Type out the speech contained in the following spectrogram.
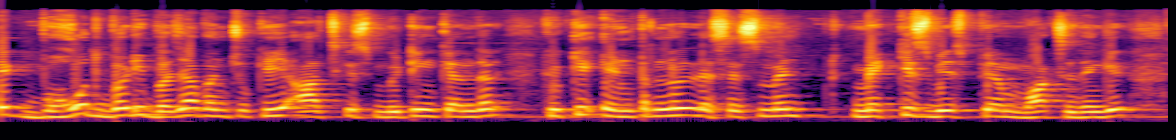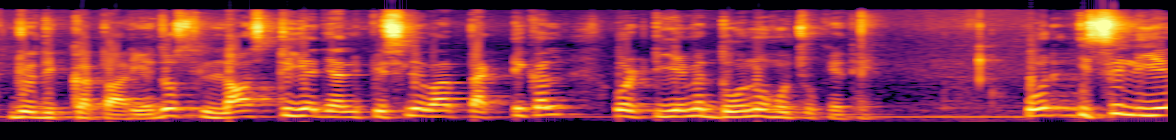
एक बहुत बड़ी वजह बन चुकी है आज की इस मीटिंग के अंदर, क्योंकि इंटरनल असेसमेंट में किस बेस पे हम मार्क्स देंगे, जो दिक्कत आ रही है। दोस्त लास्ट ईयर यानी पिछले बार प्रैक्टिकल और टीए में दोनों हो चुके थे। और इसीलिए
